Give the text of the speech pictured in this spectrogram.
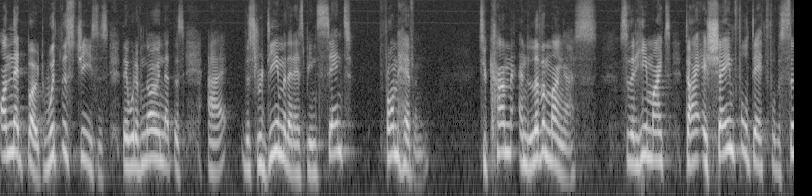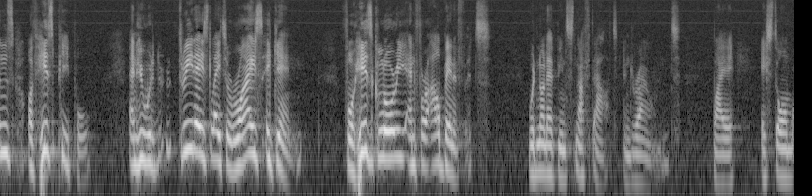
on that boat with this Jesus, they would have known that this, uh, this Redeemer that has been sent from heaven to come and live among us so that he might die a shameful death for the sins of his people, and who would three days later rise again for his glory and for our benefit, would not have been snuffed out and drowned by a storm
